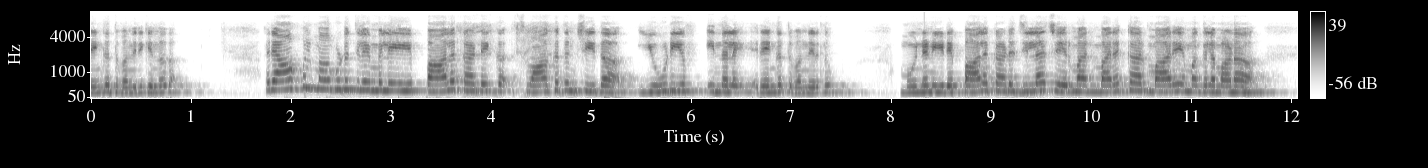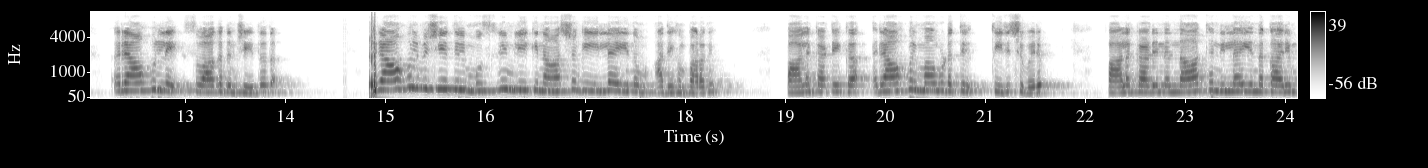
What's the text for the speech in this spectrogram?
രംഗത്ത് വന്നിരിക്കുന്നത്. രാഹുൽ മാങ്കുടത്തിൽ എം എൽ എയെ പാലക്കാട്ടേക്ക് സ്വാഗതം ചെയ്ത യു ഡി എഫ് ഇന്നലെ രംഗത്ത് വന്നിരുന്നു. മുന്നണിയുടെ പാലക്കാട് ജില്ലാ ചെയർമാൻ മരക്കാർ മാരയമംഗലമാണ് രാഹുലിനെ സ്വാഗതം ചെയ്തത്. രാഹുൽ വിഷയത്തിൽ മുസ്ലിം ലീഗിന് ആശങ്കയില്ല എന്നും അദ്ദേഹം പറഞ്ഞു. പാലക്കാട്ടേക്ക് രാഹുൽ മാങ്കുടത്തിൽ തിരിച്ചു വരും. പാലക്കാടിന് നാഥനില്ല എന്ന കാര്യം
